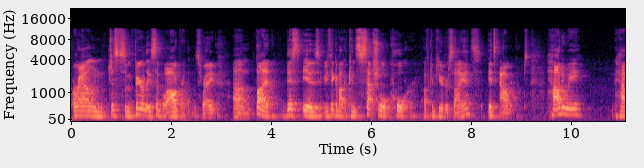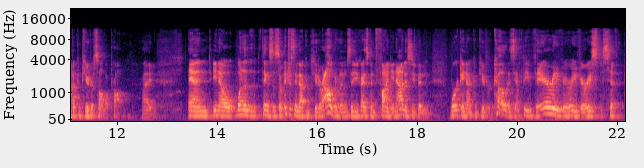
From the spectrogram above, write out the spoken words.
around just some fairly simple algorithms, right? Um, but this is, if you think about a conceptual core of computer science, it's algorithms. How do we have a computer solve a problem, right? And you know, one of the things that's so interesting about computer algorithms that you guys have been finding out as you've been working on computer code is you have to be very, very, very specific,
